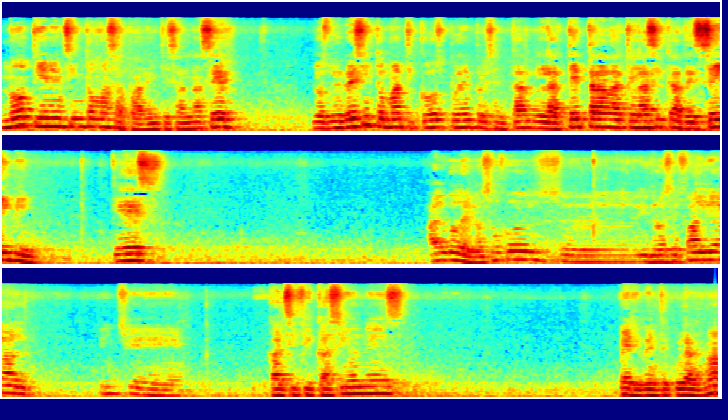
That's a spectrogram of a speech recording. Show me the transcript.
no tienen síntomas aparentes al nacer. Los bebés sintomáticos pueden presentar la tetrada clásica de Sabin, que es algo de los ojos, eh, hidrocefalia, pinche calcificaciones periventriculares, ¿no?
